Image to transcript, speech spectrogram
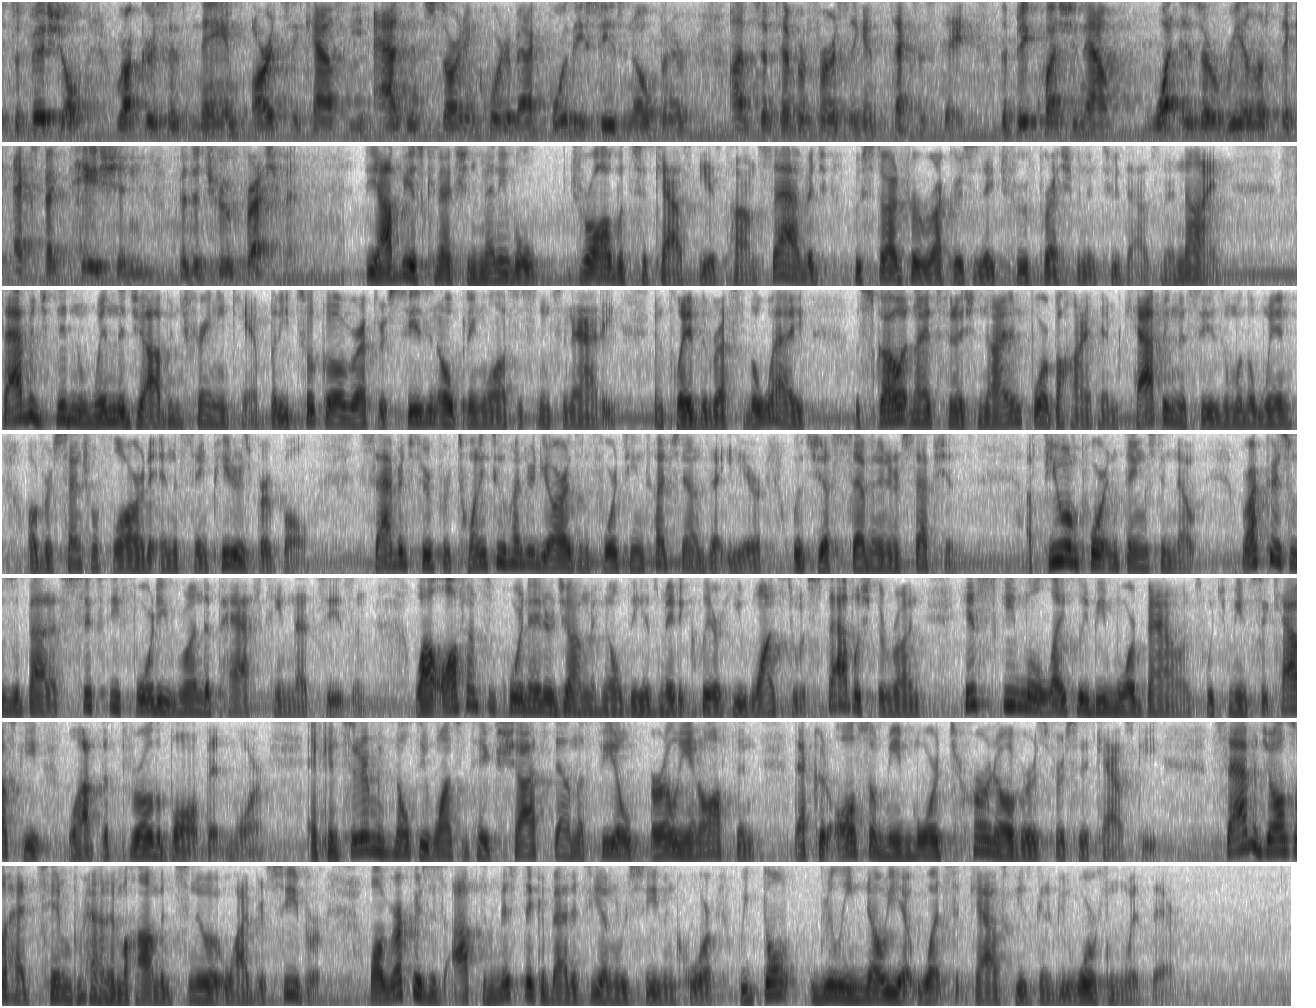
It's official. Rutgers has named Art Sitkowski as its starting quarterback for the season opener on September 1st against Texas State. The big question now what is a realistic expectation for the true freshman? The obvious connection many will draw with Sitkowski is Tom Savage, who started for Rutgers as a true freshman in 2009. Savage didn't win the job in training camp, but he took over after a season opening loss to Cincinnati and played the rest of the way, the Scarlet Knights finished 9 4 behind him, capping the season with a win over Central Florida in the St. Petersburg Bowl. Savage threw for 2,200 yards and 14 touchdowns that year with just 7 interceptions. A few important things to note. Rutgers was about a 60 40 run to pass team that season. While offensive coordinator John McNulty has made it clear he wants to establish the run, his scheme will likely be more balanced, which means Sitkowski will have to throw the ball a bit more. And consider McNulty wants to take shots down the field early and often, that could also mean more turnovers for Sitkowski. Savage also had Tim Brown and Mohamed Sanu at wide receiver. While Rutgers is optimistic about its young receiving corps, we don't really know yet what Sitkowski is going to be working with there.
